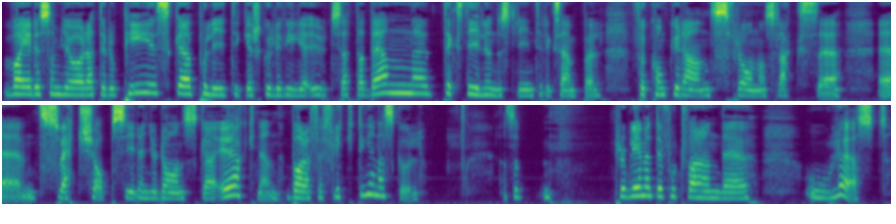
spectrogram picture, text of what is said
Vad är det som gör att europeiska politiker skulle vilja utsätta den eh, textilindustrin till exempel för konkurrens från någon slags eh, sweatshops i den jordanska öknen bara för flyktingarnas skull? Alltså, problemet är fortfarande olöst.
